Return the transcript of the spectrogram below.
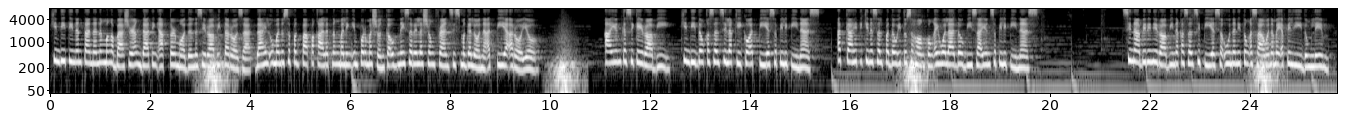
Hindi tinantana ng mga basher ang dating actor model na si Robbie Taroza dahil umano sa pagpapakalat ng maling impormasyon kaugnay sa relasyong Francis Magalona at Pia Arroyo. Ayon kasi kay Robbie, hindi daw kasal sila Kiko at Pia sa Pilipinas. At kahit ikinasal pa daw ito sa Hong Kong ay wala daw visa yun sa Pilipinas. Sinabi rin ni Robbie na kasal si Pia sa una nitong asawa na may apelyidong Lim.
